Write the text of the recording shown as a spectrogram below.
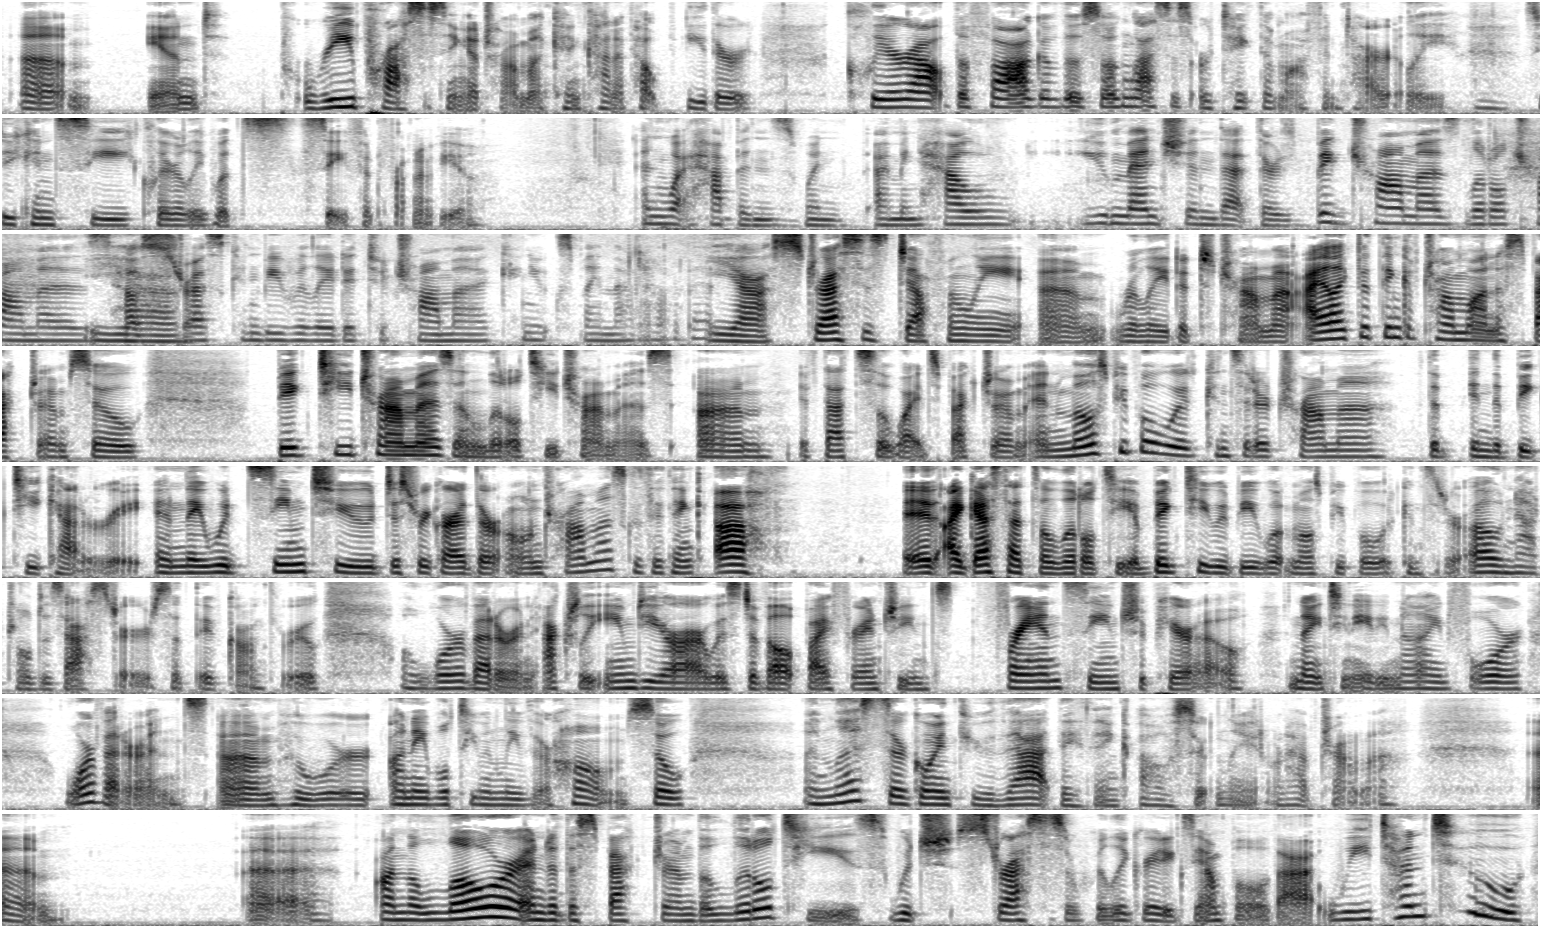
Um, and reprocessing a trauma can kind of help either clear out the fog of those sunglasses or take them off entirely mm. so you can see clearly what's safe in front of you and what happens when i mean how you mentioned that there's big traumas, little traumas, yeah. how stress can be related to trauma. Can you explain that a little bit? Yeah, stress is definitely um, related to trauma. I like to think of trauma on a spectrum. So, big T traumas and little T traumas, um, if that's the wide spectrum. And most people would consider trauma the, in the big T category, and they would seem to disregard their own traumas because they think, oh, it, I guess that's a little T. A big T would be what most people would consider, oh, natural disasters that they've gone through. A war veteran. Actually, EMDR was developed by Francine, Francine Shapiro in 1989 for war veterans um, who were unable to even leave their homes. So, unless they're going through that, they think, oh, certainly I don't have trauma. Um, uh, on the lower end of the spectrum, the little t's, which stress is a really great example of that, we tend to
